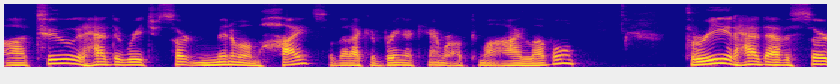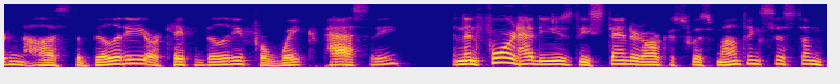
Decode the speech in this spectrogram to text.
Uh, two, it had to reach a certain minimum height so that I could bring a camera up to my eye level. Three, it had to have a certain uh, stability or capability for weight capacity. And then four, it had to use the standard Arca Swiss mounting system,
